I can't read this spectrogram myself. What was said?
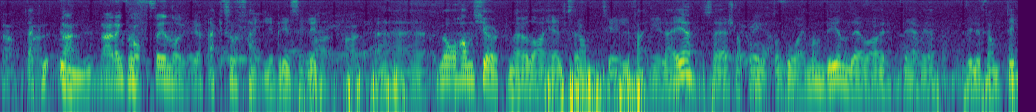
Det er ikke noe er, under. det er en kaffe i Norge. Det er ikke så forferdelig pris heller. Eh, men- han kjørte meg jo da helt fram til ferjeleiet, så jeg slapp på en måte å gå gjennom byen. Det var det vi ville fram til.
